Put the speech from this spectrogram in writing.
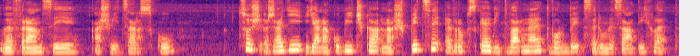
ve Francii a Švýcarsku, což řadí Jana Kubíčka na špici evropské výtvarné tvorby 70. let.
